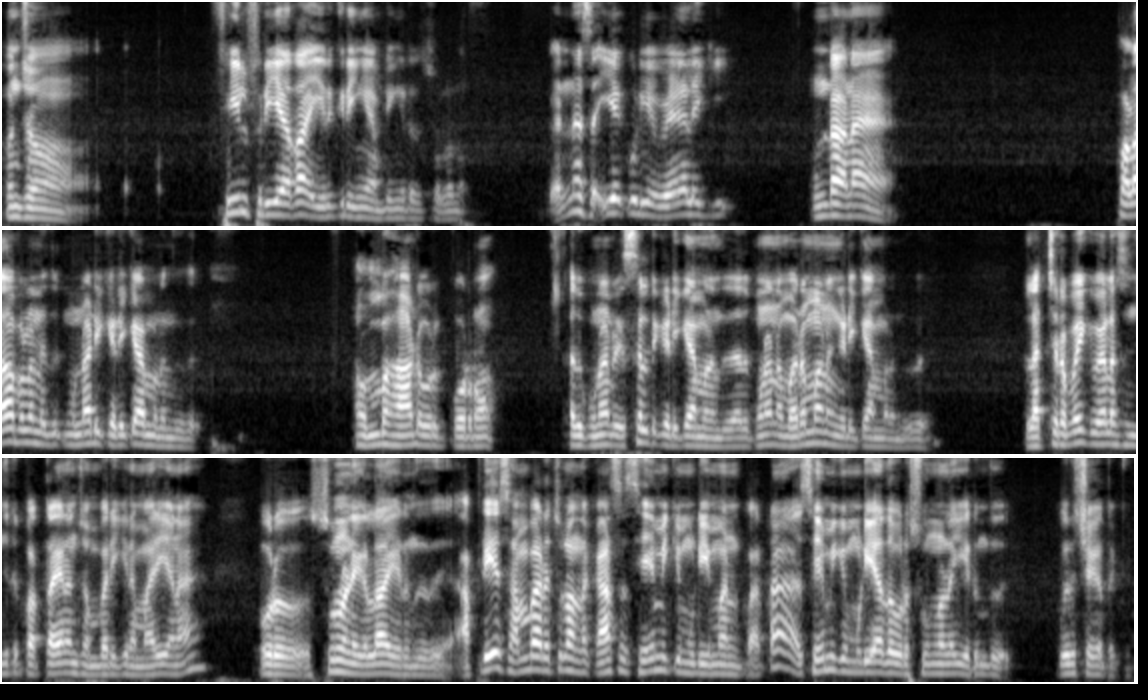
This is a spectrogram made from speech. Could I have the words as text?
கொஞ்சம் ஃபீல் ஃப்ரீயாக தான் இருக்கிறீங்க அப்படிங்கிறத சொல்லணும். என்ன செய்யக்கூடிய வேலைக்கு உண்டான பலாபலன் இதுக்கு முன்னாடி கிடைக்காம இருந்தது. ரொம்ப ஹார்ட் ஒர்க் போடுறோம். அதுக்குண்டான ரிசல்ட் கிடைக்காம இருந்தது. அதுக்குண்டான வருமானம் கிடைக்காம இருந்தது. லட்ச ரூபாய்க்கு வேலை செஞ்சுட்டு பத்தாயிரம் சம்பாதிக்கிற மாதிரியான ஒரு சூழ்நிலைகளாக இருந்தது. அப்படியே சம்பாரிச்சாலும் அந்த காசை சேமிக்க முடியுமான்னு பார்த்தா சேமிக்க முடியாத ஒரு சூழ்நிலை இருந்தது விருச்சகத்துக்கு.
